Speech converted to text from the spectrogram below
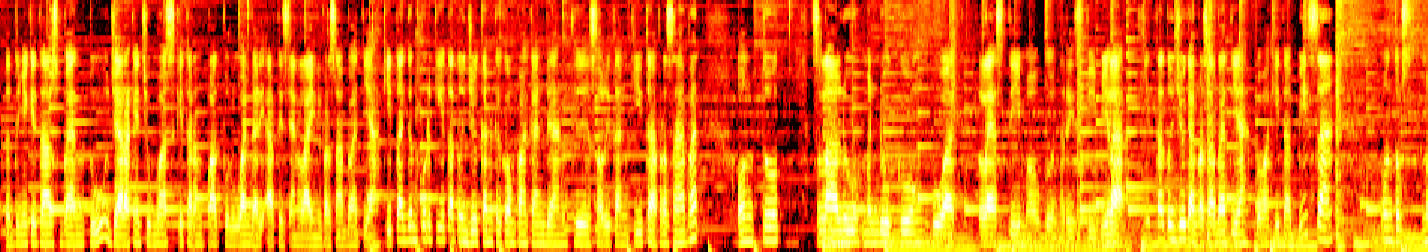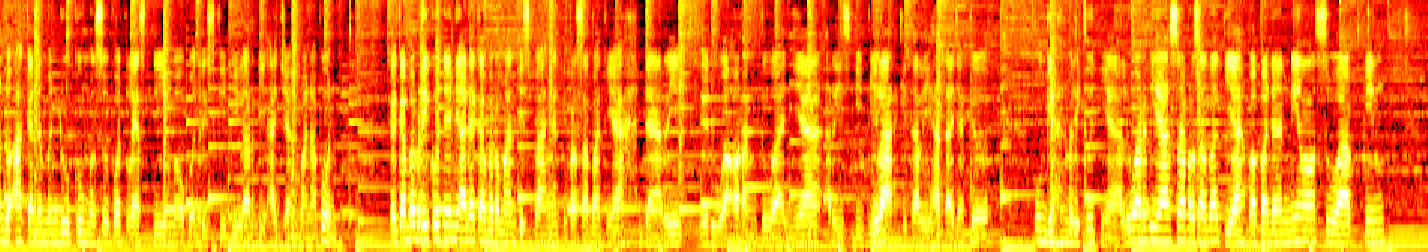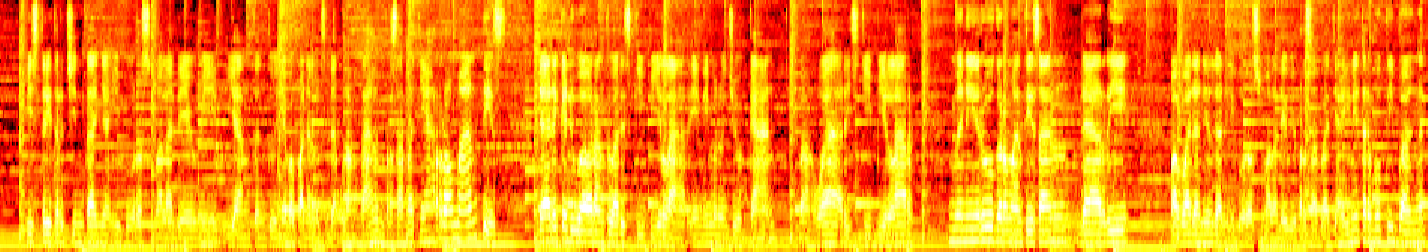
Tentunya kita harus bantu, jaraknya cuma sekitar 40-an dari artis yang lain nih persahabat ya. Kita gempur, kita tunjukkan kekompakan dan kesulitan kita persahabat untuk selalu mendukung buat Lesti maupun Rizky Bilar. Kita tunjukkan persahabat ya, bahwa kita bisa untuk mendoakan dan mendukung mensupport Lesti maupun Rizky Bilar di ajang mana pun. Ke kabar berikutnya ini ada kabar romantis banget di persahabat ya Dari kedua orang tuanya Rizky Bilar. Kita lihat aja ke unggahan berikutnya. Luar biasa persahabat ya Bapak Daniel suapin istri tercintanya Ibu Rosmala Dewi Yang tentunya Bapak Daniel sedang ulang tahun persahabatnya Romantis dari kedua orang tua Rizky Bilar. Ini menunjukkan bahwa Rizky Bilar meniru keromantisan dari Papa Daniel dan Ibu Rosmala Dewi persahabat ya Ini terbukti banget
